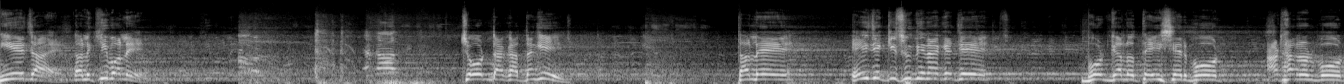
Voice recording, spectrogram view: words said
নিয়ে যায়, তাহলে কি বলে? চোর ডাকাত নাকি? তাহলে এই যে কিছুদিন আগে যে ভোট গেল, তেইশের ভোট, আঠারোর ভোট,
